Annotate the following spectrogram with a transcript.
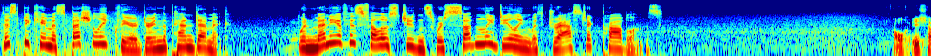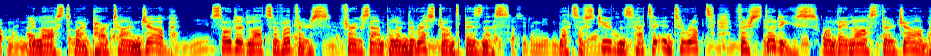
This became especially clear during the pandemic, when many of his fellow students were suddenly dealing with drastic problems. I lost my part time job. So did lots of others, for example, in the restaurant business. Lots of students had to interrupt their studies when they lost their job.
